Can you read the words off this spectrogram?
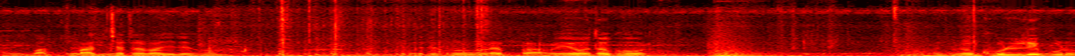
আর এই বাচ্চাটার বাজি দেখুন। এই দেখুন বাবা এও তো ঘোর। পুরো ঘুরলি পুরো।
